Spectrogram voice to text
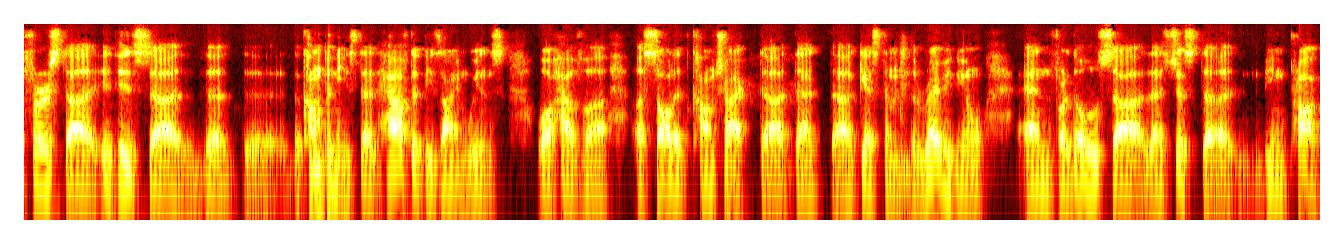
first, it is the, the the companies that have the design wins will have a, a solid contract uh, that uh, gets them the revenue. And for those uh, that's just uh, being proud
